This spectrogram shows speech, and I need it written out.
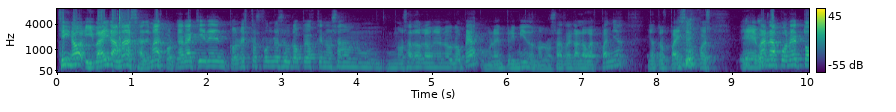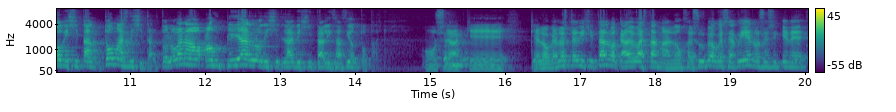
Sí, no, y va a ir a más, además, porque ahora quieren, con estos fondos europeos que nos, han, nos ha dado la Unión Europea, como lo ha imprimido, nos los ha regalado a España y a otros países, pues eh, van a poner todo digital, todo más digital, todo lo van a ampliar lo, la digitalización total. O sea que que lo que no esté digital va cada vez va a estar más. Don Jesús veo que se ríe, no sé si quiere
